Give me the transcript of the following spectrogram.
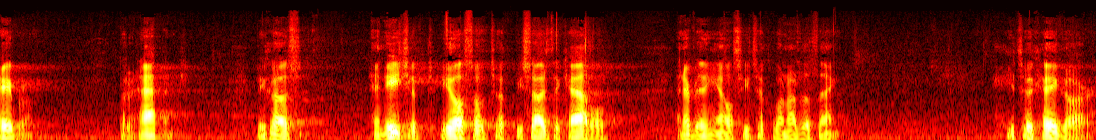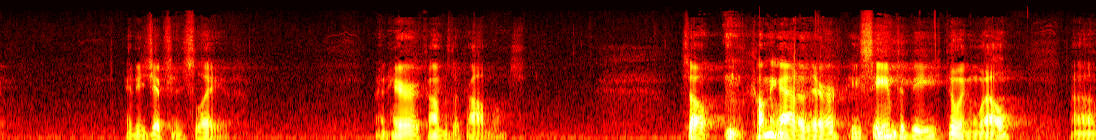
Abram, but it happened. Because in Egypt, he also took, besides the cattle and everything else, he took one other thing. He took Hagar, an Egyptian slave. And here comes the problems. So, coming out of there, he seemed to be doing well. Uh,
